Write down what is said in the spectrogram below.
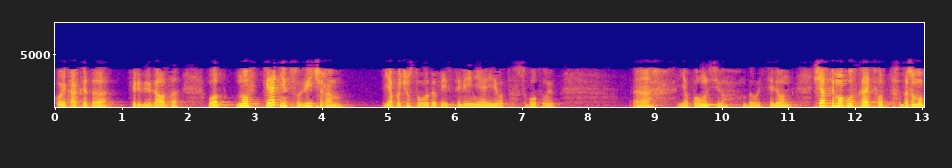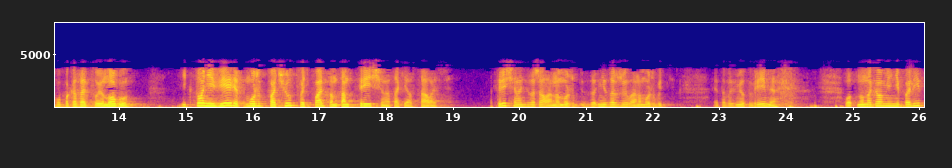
кое-как это передвигался. Вот. Но в пятницу вечером я почувствовал вот это исцеление, и вот в субботу э, я полностью был исцелен. Сейчас я могу сказать, вот даже могу показать свою ногу, и кто не верит, может почувствовать пальцем, там трещина так и осталась. Трещина не зажала, она может, не зажила, она может быть, это возьмет время. Вот, но нога у меня не болит,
